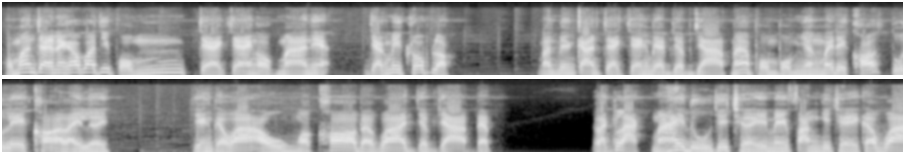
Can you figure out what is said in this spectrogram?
ผมมั่นใจนะครับว่าที่ผมแจกแจงออกมาเนี่ยยังไม่ครบหรอก มันเป็นการแจกแจงแบบหยาบๆนะผมผมยังไม่ได้เคาะตัวเลขเคาะอะไรเลย เพียงแต่ว่าเอาหัวข้อแบบว่าหยาบๆแบบหลักๆ มาให้ดูเฉยๆไม่ฟังเฉยๆครับว่า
